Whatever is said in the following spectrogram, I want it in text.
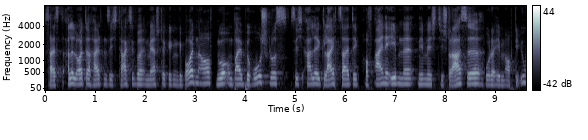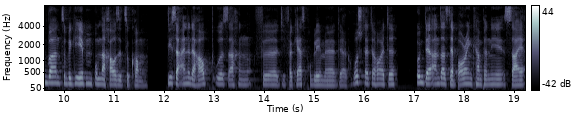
Das heißt, alle Leute halten sich tagsüber in mehrstöckigen Gebäuden auf, nur um bei Büroschluss sich alle gleichzeitig auf eine Ebene, nämlich die Straße oder eben auch die U-Bahn zu begeben, um nach Hause zu kommen. Dies ist eine der Hauptursachen für die Verkehrsprobleme der Großstädte heute. Und der Ansatz der Boring Company sei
